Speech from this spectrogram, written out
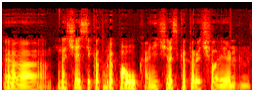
э, на части, которая паук, а не часть, которая человек. Мгм.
